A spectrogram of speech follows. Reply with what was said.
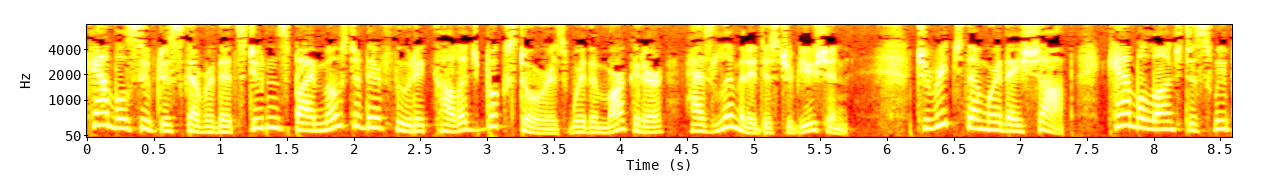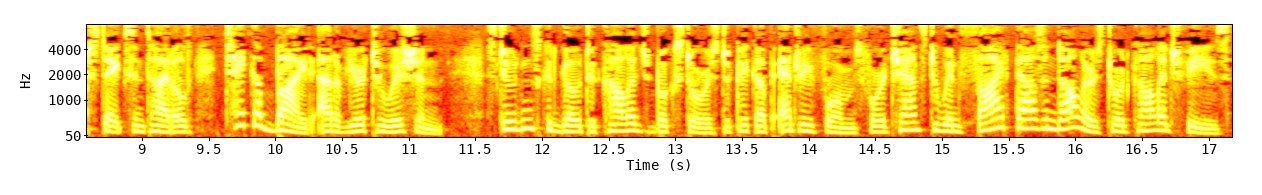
Campbell Soup discovered that students buy most of their food at college bookstores where the marketer has limited distribution. To reach them where they shop, Campbell launched a sweepstakes entitled Take a Bite Out of Your Tuition. Students could go to college bookstores to pick up entry forms for a chance to win $5,000 toward college fees.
